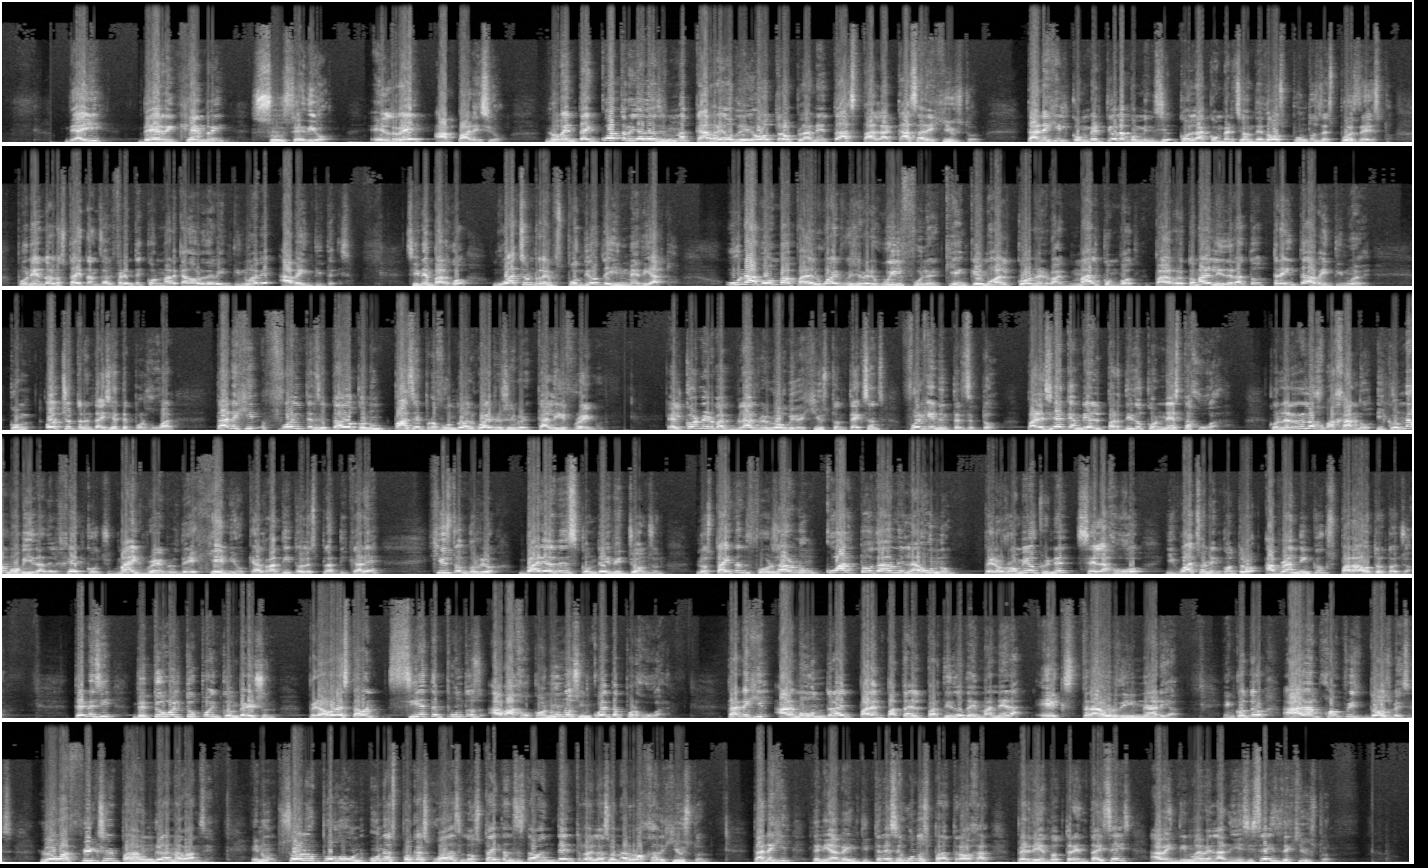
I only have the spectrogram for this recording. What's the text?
De ahí, Derrick Henry sucedió. El rey apareció. 94 yardas en un acarreo de otro planeta hasta la casa de Houston. Tannehill convirtió la con la conversión de dos puntos después de esto, poniendo a los Titans al frente con marcador de 29 a 23. Sin embargo, Watson respondió de inmediato. Una bomba para el wide receiver Will Fuller, quien quemó al cornerback Malcolm Butler para retomar el liderato 30 a 29. Con 8.37 por jugar, Tannehill fue interceptado con un pase profundo al wide receiver Khalif Raymond. El cornerback Bradley Roby de Houston Texans fue quien interceptó, Parecía cambiar el partido con esta jugada. Con el reloj bajando y con una movida del head coach Mike Vrabel de genio que al ratito les platicaré, Houston corrió varias veces con David Johnson. Los Titans forzaron un cuarto down en la 1, pero Romeo Crennel se la jugó y Watson encontró a Brandon Cooks para otro touchdown. Tennessee detuvo el two-point conversion, pero ahora estaban 7 puntos abajo con 1.50 por jugar. Tannehill armó un drive para empatar el partido de manera extraordinaria. Encontró a Adam Humphries dos veces, luego a Fixer para un gran avance. En un solo poco, unas pocas jugadas, los Titans estaban dentro de la zona roja de Houston. Tannehill tenía 23 segundos para trabajar, perdiendo 36 a 29 en la 16 de Houston.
